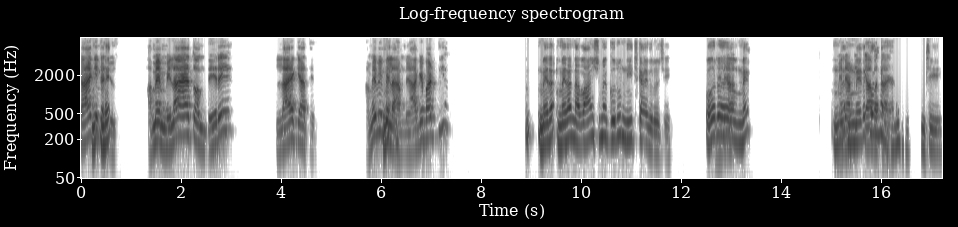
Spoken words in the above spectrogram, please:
काहे की कंजूसी? हमें मिला है तो हम दे रहे हैं। लाए क्या थे? हमें भी मिला हमने आगे बांट दिया। मेरा मेरा नवांश में गुरु नीच का है गुरु जी और मैं मैंने अभी क्या बताया? जी।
